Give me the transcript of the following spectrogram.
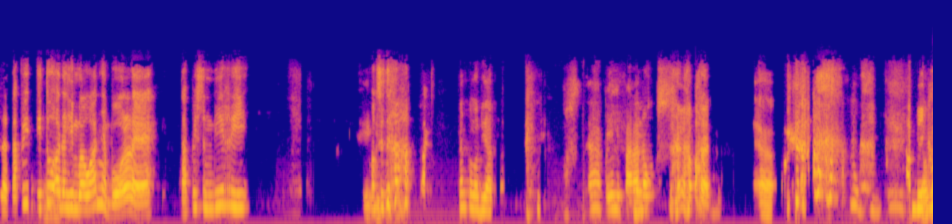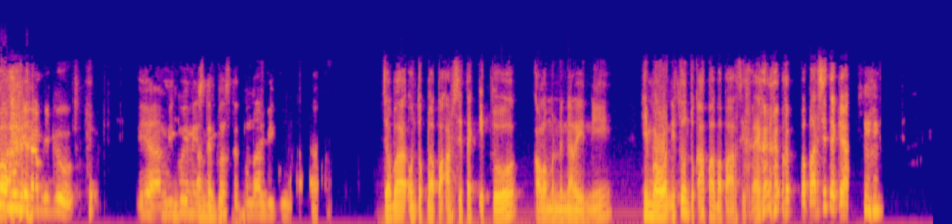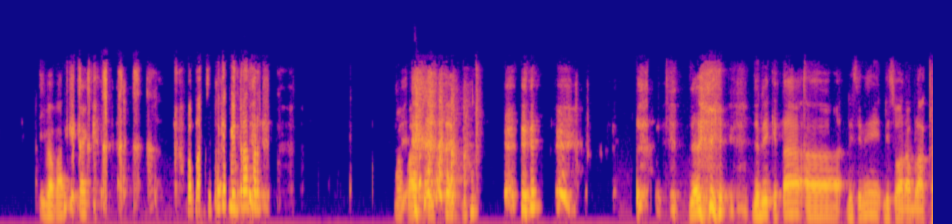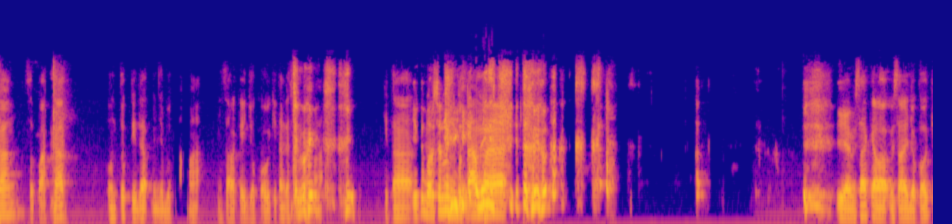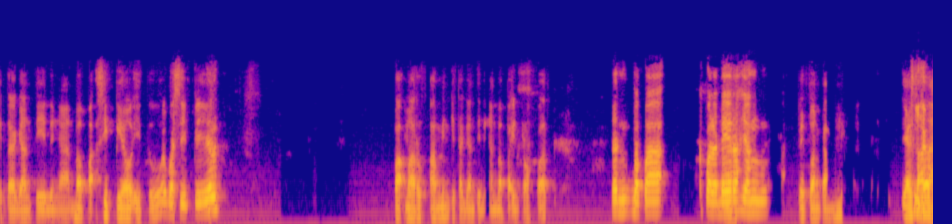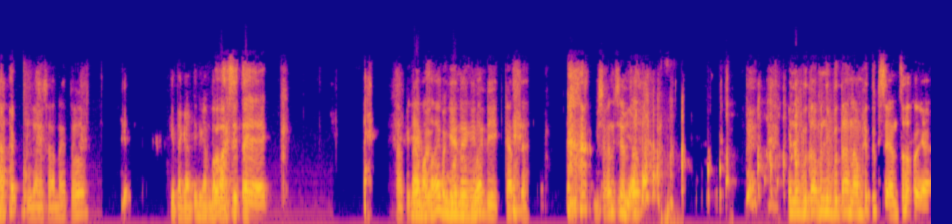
Lah, tapi itu Hmm. ada himbauannya boleh, tapi sendiri. Maksudnya apa? kan kalau dia apa ini paradoks ambigu Coba. mungkin ambigu. iya ambigu ini Ambigu. statement-statement ambigu coba untuk Bapak arsitek itu kalau mendengar ini himbauan itu untuk apa Bapak arsitek? Bapak arsitek ya? Ih, Bapak arsitek. Bapak arsitek yang introvert. bapak arsitek jadi jadi kita eh, di sini di suara belakang sepakat untuk tidak menyebut nama. Misalnya kayak Jokowi kita nggak sebut nama. Kita itu barusan lu nyebut nama itu Iya, misalnya kalau misalnya Jokowi kita ganti dengan Bapak Sipil itu, Bapak sipil. Pak Maruf Amin kita ganti dengan Bapak Introvert, dan Bapak kepala daerah yang Ridwan Kamil. Yang Iya. sana. Iya, yang sana itu. Kita ganti dengan Bapak Arsitek. tapi Nah, masalahnya bagian yang gua- ini di cut ya. Bisa kan Iya. disensor? Penyebutan penyebutan nama itu disensor ya.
